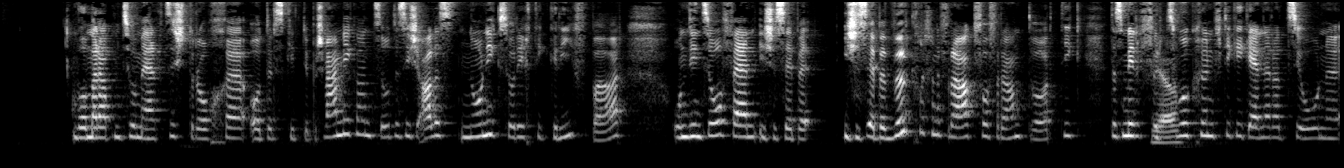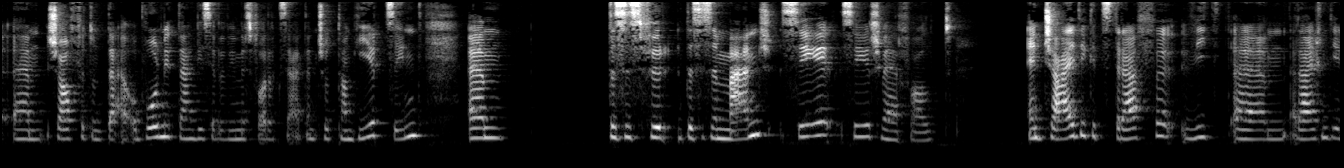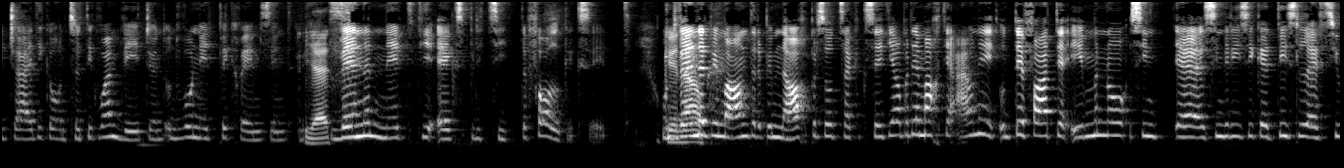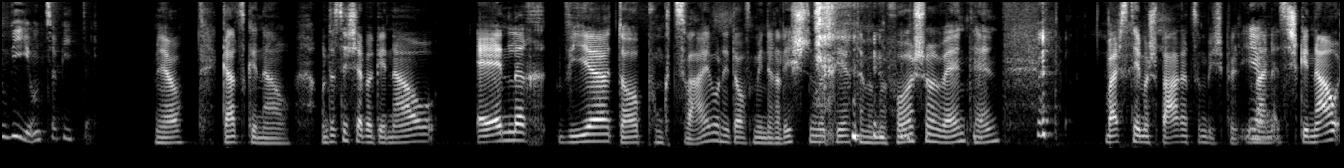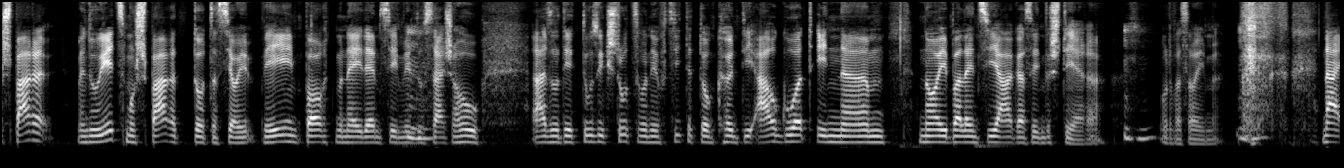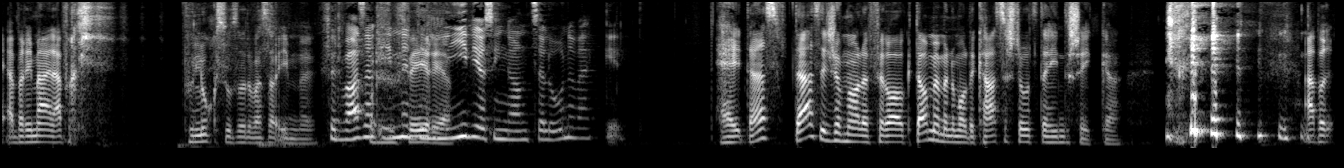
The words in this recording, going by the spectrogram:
wo man ab und zu merkt, es ist trocken oder es gibt Überschwemmungen und so, das ist alles noch nicht so richtig greifbar. Und insofern ist es eben ist es eben wirklich eine Frage von Verantwortung, dass wir für ja. zukünftige Generationen ähm, schaffen und da, obwohl wir teilweise, eben, wie wir es vorher gesagt haben, schon tangiert sind, ähm, dass es für dass es einem Mensch sehr sehr schwer fällt, Entscheidungen zu treffen, weit ähm, reichende Entscheidungen und solche, die einem wehtun und die nicht bequem sind. Yes. Wenn er nicht die expliziten Folgen sieht. Und genau. wenn er beim anderen, beim Nachbar sozusagen sieht, ja, aber der macht ja auch nicht. Und der fährt ja immer noch sein, äh, sein riesigen Diesel-SUV und so weiter. Ja, ganz genau. Und das ist aber genau ähnlich wie da Punkt 2, den ich da auf meiner Liste notiert habe, den wir vorher schon erwähnt haben. Weißt du, das Thema Sparen zum Beispiel. Ich ja. meine, es ist genau, Sparen, wenn du jetzt musst sparen, tut das ja weh im Portemonnaie in dem Sinn, weil mhm. du sagst, oh, also die 1000 Stutz, die ich auf die Seite tue, könnte ich auch gut in ähm, neue Balenciagas investieren. Mhm. Oder was auch immer. Mhm. Nein, aber ich meine einfach für Luxus oder was auch immer. Für was auch immer der Livio seinen ganzen Lohn weggeht. Hey, das, das ist einmal eine Frage. Da müssen wir mal den Kassensturz dahinter schicken. aber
